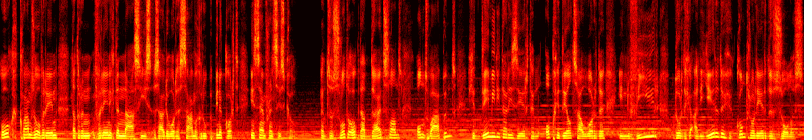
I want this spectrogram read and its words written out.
Ook kwamen ze overeen dat er een Verenigde Naties zouden worden samengeroepen binnenkort in San Francisco. En tenslotte ook dat Duitsland ontwapend, gedemilitariseerd en opgedeeld zou worden in vier door de geallieerden gecontroleerde zones.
